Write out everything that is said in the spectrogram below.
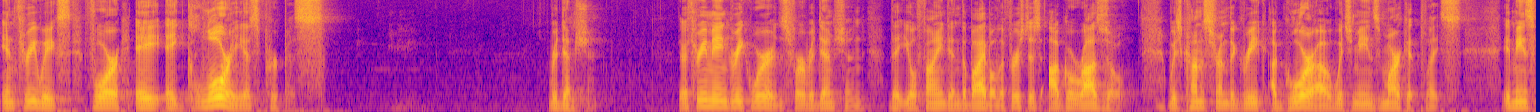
in three weeks, for a, a glorious purpose redemption. There are three main Greek words for redemption that you'll find in the Bible. The first is agorazo, which comes from the Greek agora, which means marketplace. It means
